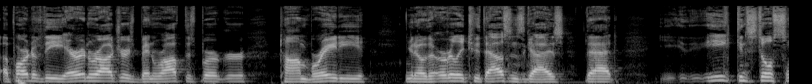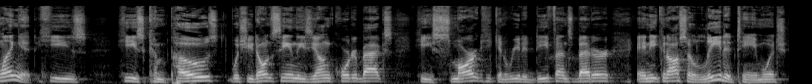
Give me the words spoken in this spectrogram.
a part of the Aaron Rodgers, Ben Roethlisberger, Tom Brady, you know, the early 2000s guys that he can still sling it. He's he's composed, which you don't see in these young quarterbacks. He's smart. He can read a defense better, and he can also lead a team, which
